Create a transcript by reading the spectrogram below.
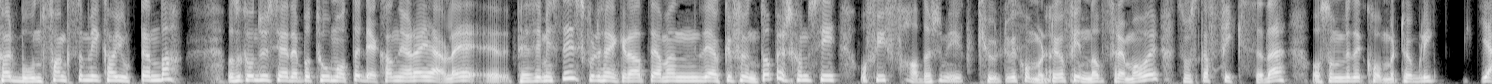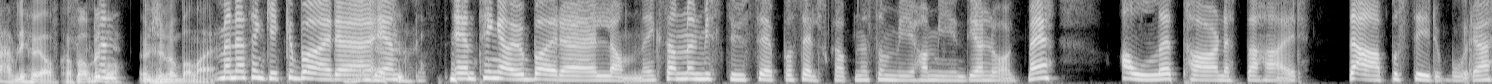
Karbonfangst som vi ikke har gjort ennå. Og så kan du se det på to måter. Det kan gjøre deg jævlig eh, pessimistisk, for du tenker at ja, men det er jo ikke funnet opp. Eller så kan du si å fy fader, så mye kult vi kommer til å finne opp fremover, som skal fikse det, og som det kommer til å bli jævlig høy avkastning på. Unnskyld, nå banna jeg. Men jeg tenker ikke bare en, en ting er jo bare landet, ikke sant, men hvis du ser på selskapene som vi har mye dialog med, alle tar dette her. Det er på styrebordet.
